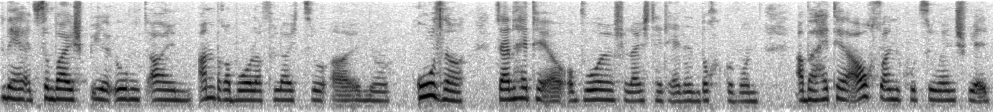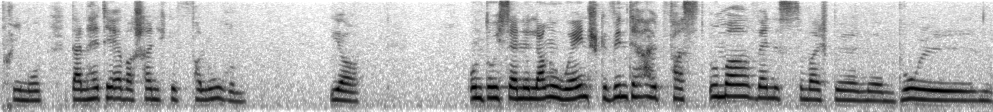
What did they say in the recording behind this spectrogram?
wäre zum Beispiel irgendein anderer Brawler vielleicht so eine Rosa, dann hätte er, obwohl vielleicht hätte er dann doch gewonnen, aber hätte er auch so eine kurze Range wie El Primo, dann hätte er wahrscheinlich verloren. Ja. Und durch seine lange Range gewinnt er halt fast immer, wenn es zum Beispiel ein Bull, ein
